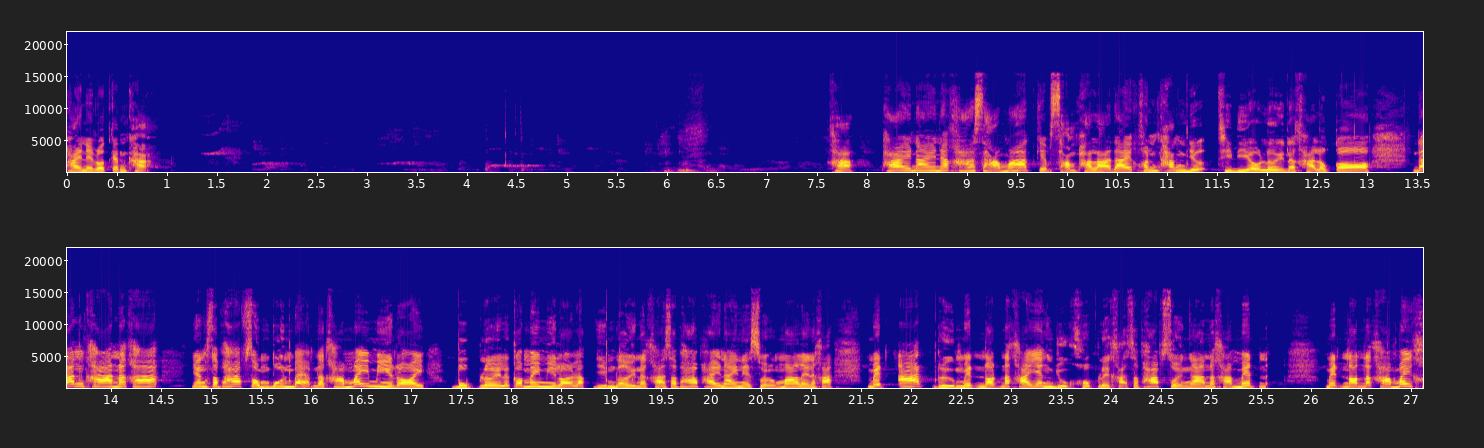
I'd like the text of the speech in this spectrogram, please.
ภายในรถกันค่ะ ค่ะ ภายในนะคะสามารถเก็บสัมภาระได้ค่อนข้างเยอะทีเดียวเลยนะคะ แล้วก็ด้านคานนะคะ ยังสภาพสมบูรณ์แบบนะคะ ไม่มีรอยบุบเลย แล้วก็ไม่มีรอยลักยิ้มเลยนะคะ สภาพภายในเนี่ยสวยมากเลยนะคะ เม็ดอาร์ตหรือเม็ดน็อตนะคะ ยังอยู่ครบเลยค่ะ สภาพสวยงามนะคะ เม็ดเม็ดน็อตนะคะ ไม่เค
